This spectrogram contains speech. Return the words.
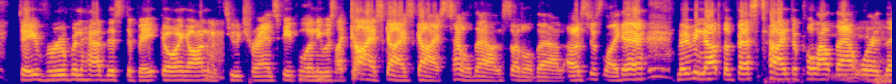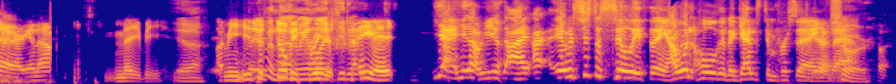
Dave Rubin had this debate going on with two trans people, and he was like, "Guys, guys, guys, settle down, settle down." I was just like, "Eh, maybe not the best time to pull out that word there," you know? Maybe. Yeah. I mean, he should still be I mean, free like, to you don't- say it. Yeah, you know, he, I, I, it was just a silly thing. I wouldn't hold it against him for saying Yeah. that. Sure. but-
